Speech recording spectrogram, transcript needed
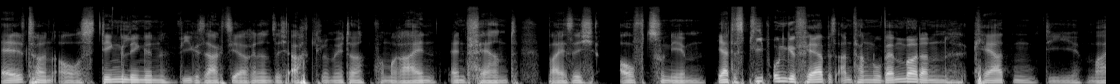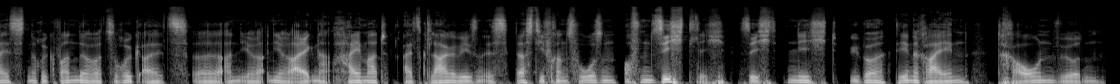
Eltern aus Dinglingen, wie gesagt, sie erinnern sich acht Kilometer vom Rhein entfernt, bei sich aufzunehmen. Ja, das blieb ungefähr bis Anfang November, dann kehrten die meisten Rückwanderer zurück als äh, an, ihre, an ihre eigene Heimat, als klar gewesen ist, dass die Franzosen offensichtlich sich nicht über den Rhein trauen würden.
